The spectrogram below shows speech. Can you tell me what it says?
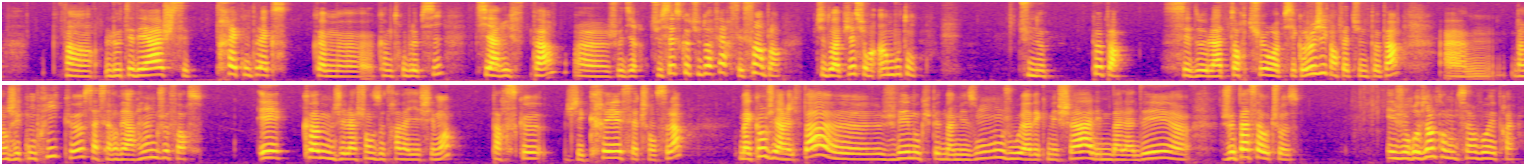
enfin, le TDAH c'est très complexe comme, comme trouble psy, tu n'y arrives pas, je veux dire, tu sais ce que tu dois faire, c'est simple, hein. tu dois appuyer sur un bouton. Tu ne peux pas. C'est de la torture psychologique en fait, tu ne peux pas. Euh, ben, j'ai compris que ça servait à rien que je force. Et comme j'ai la chance de travailler chez moi, parce que j'ai créé cette chance-là, ben, quand j'y arrive pas, euh, je vais m'occuper de ma maison, jouer avec mes chats, aller me balader, euh, je passe à autre chose. Et je reviens quand mon cerveau est prêt.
